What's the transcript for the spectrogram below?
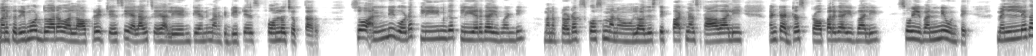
మనకు రిమోట్ ద్వారా వాళ్ళు ఆపరేట్ చేసి ఎలా చేయాలి ఏంటి అని మనకి డీటెయిల్స్ ఫోన్లో చెప్తారు. సో అన్నీ కూడా క్లీన్గా క్లియర్గా ఇవ్వండి. మన ప్రొడక్ట్స్ కోసం మనం లాజిస్టిక్ పార్ట్నర్స్ రావాలి అంటే అడ్రస్ ప్రాపర్గా ఇవ్వాలి. సో ఇవన్నీ ఉంటాయి మెల్లగా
